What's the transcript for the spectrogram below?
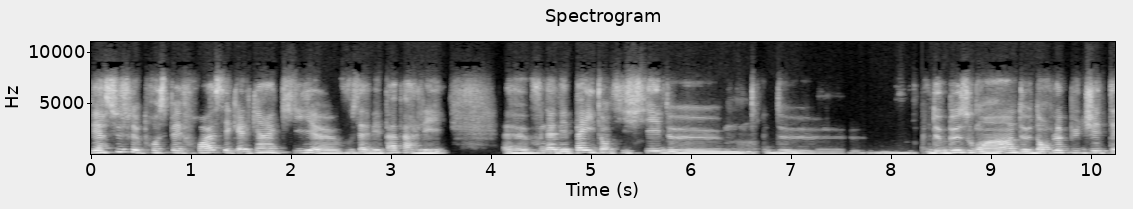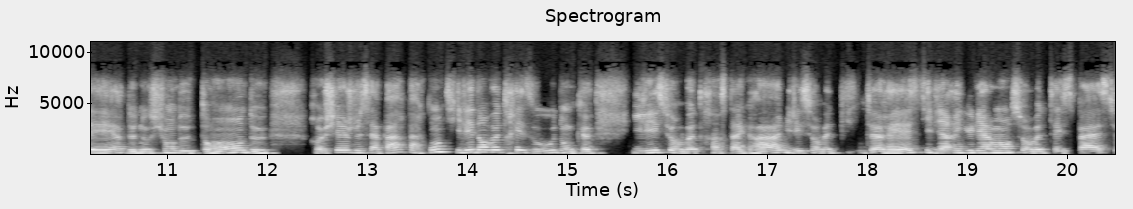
Versus le prospect froid, c'est quelqu'un à qui euh, vous n'avez pas parlé, vous n'avez pas identifié de, de, de besoins, d'enveloppe budgétaire, de notion de temps, de recherche de sa part. Par contre, il est dans votre réseau, donc il est sur votre Instagram, il est sur votre Pinterest, il vient régulièrement sur votre espace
